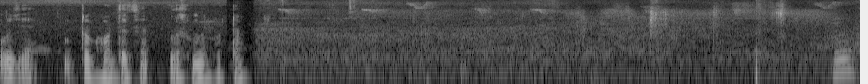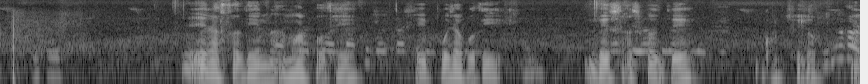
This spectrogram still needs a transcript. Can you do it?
ওই যে একটা ঘর দেখছেন কত সুন্দর ঘরটা। এই রাস্তা দিয়ে আমার পথে সেই প্রজাপতি বেশ আশপাশ দিয়ে ঘুরছিল। আর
